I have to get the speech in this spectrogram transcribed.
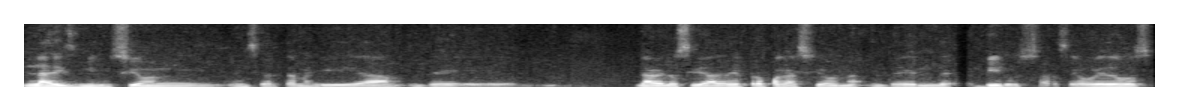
la disminución en cierta medida de la velocidad de propagación del virus SARS-CoV-2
